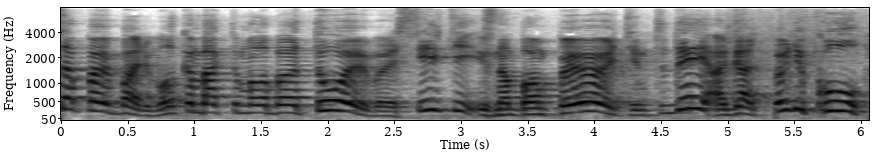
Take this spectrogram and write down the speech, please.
up everybody, welcome back to my laboratory where safety is number one priority and today I got pretty cool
